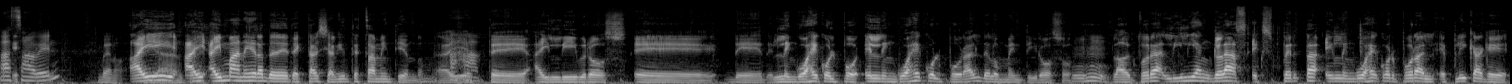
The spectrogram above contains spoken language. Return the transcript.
A saber. Bueno, hay, hay, hay maneras de detectar si alguien te está mintiendo. Hay, Ajá. este, hay libros eh, de, de lenguaje corporal, el lenguaje corporal de los mentirosos. La doctora Lillian Glass, experta en lenguaje corporal, explica que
